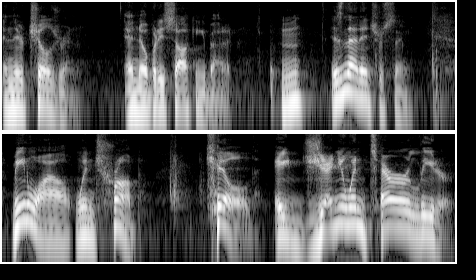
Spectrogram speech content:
and their children, and nobody's talking about it. Hmm? Isn't that interesting? Meanwhile, when Trump killed a genuine terror leader,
